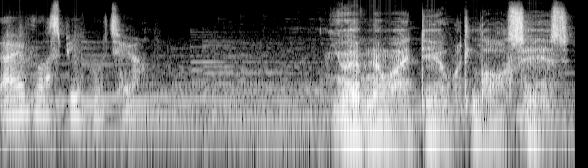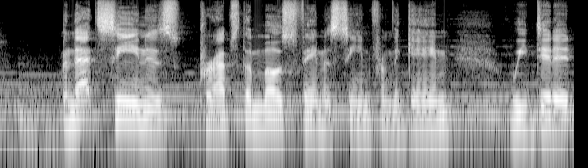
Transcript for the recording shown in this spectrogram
I've lost people too. You have no idea what loss is. And that scene is perhaps the most famous scene from the game. We did it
